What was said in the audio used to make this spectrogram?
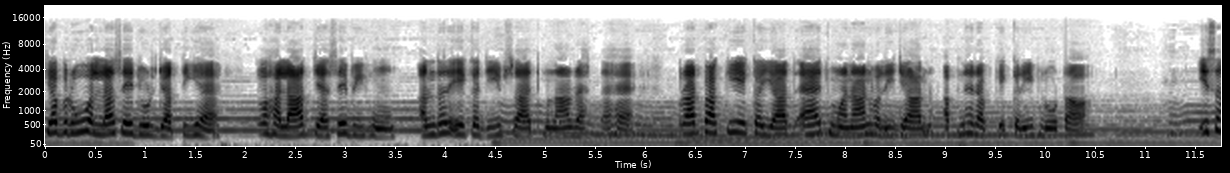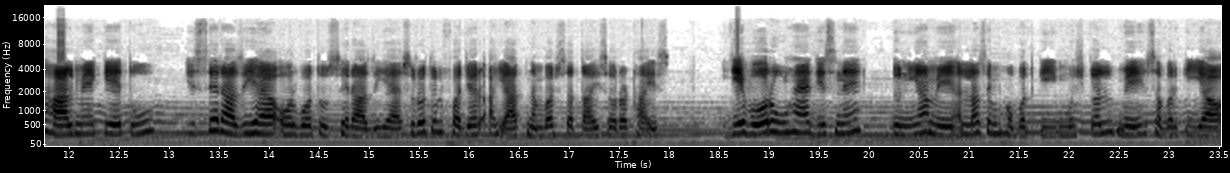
جب روح اللہ سے جڑ جاتی ہے تو حالات جیسے بھی ہوں، اندر ایک عجیب سا اطمینان رہتا ہے۔ قرآن پاک کی ایک آیات ایت منان والی جان، اپنے رب کے قریب لوٹا۔ اس حال میں کہ تو اس سے راضی ہے اور وہ تجھ سے راضی ہے۔ صورت الفجر آیات نمبر ستائیس اور اٹھائیس۔ یہ وہ روح ہے جس نے دنیا میں اللہ سے محبت کی، مشکل میں صبر کیا،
